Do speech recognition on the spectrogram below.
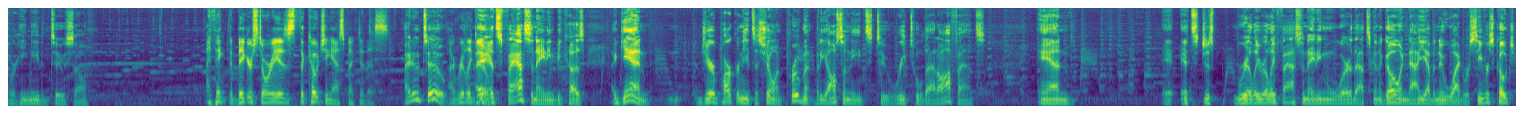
where he needed to. So I think the bigger story is the coaching aspect of this. I do too. I really do. It's fascinating because, again, Gerad Parker needs to show improvement, but he also needs to retool that offense. And it, it's just really, really fascinating where that's going to go. And now you have a new wide receivers coach,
